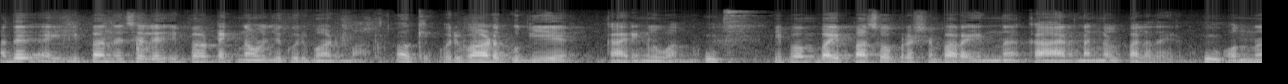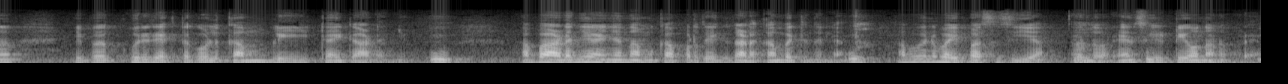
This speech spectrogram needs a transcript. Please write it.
അത് ഇപ്പൊ എന്താ വെച്ചാൽ ഇപ്പൊ ടെക്നോളജി ഒക്കെ ഒരുപാട് മാറും. ഓക്കെ. ഒരുപാട് പുതിയ കാര്യങ്ങൾ വന്നു. ഇപ്പം ബൈപ്പാസ് ഓപ്പറേഷൻ പറയുന്ന കാരണങ്ങൾ പലതായിരുന്നു. ഒന്ന് ഇപ്പൊ ഒരു രക്തക്കോൾ കംപ്ലീറ്റ് ആയിട്ട് അടഞ്ഞു. അപ്പൊ അടഞ്ഞു കഴിഞ്ഞാൽ നമുക്ക് അപ്പുറത്തേക്ക് കടക്കാൻ പറ്റുന്നില്ല. അപ്പൊ പിന്നെ ബൈപ്പാസ് ചെയ്യാം എന്ന് പറയാം. സി ടി ഒ എന്നാണ് പറയാം.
